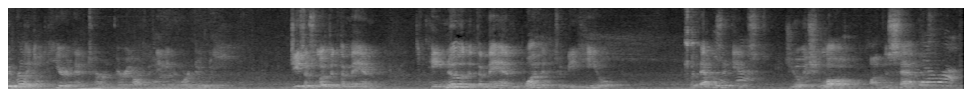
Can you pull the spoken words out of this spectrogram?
We really don't hear that term very often anymore, do we? Jesus looked at the man. He knew that the man wanted to be healed, but that was against Jewish law on the Sabbath.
